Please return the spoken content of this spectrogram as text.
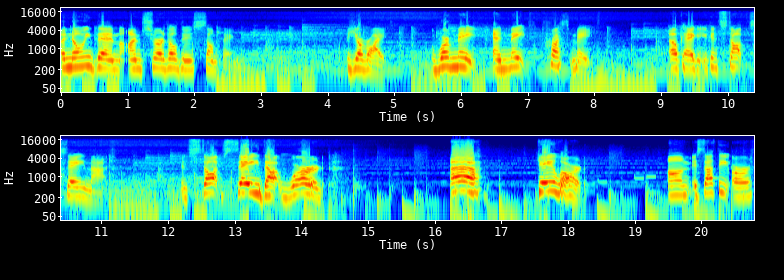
And knowing them, I'm sure they'll do something. You're right. We're mate, and mate trust mate. Okay, you can stop saying that. And stop saying that word. Ah! Gaylord. Um, is that the Earth?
